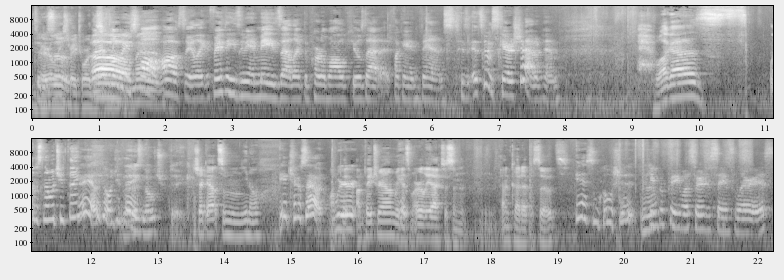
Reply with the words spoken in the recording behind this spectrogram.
the barreling sun. straight towards the that's Oh, nobody's man. fault, honestly. Like, if anything, he's gonna be amazed that like the proto molecules that fucking advanced. His, it's gonna scare the shit out of him. Well, guys, let us know what you think. hey, let us know what you think. Let us know what you think. Check out some, you know, Yeah, check us out. on, We're pa- on Patreon. We got some early access and uncut episodes. yeah, some cool shit. you know? People pretty much are just saying it's hilarious.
